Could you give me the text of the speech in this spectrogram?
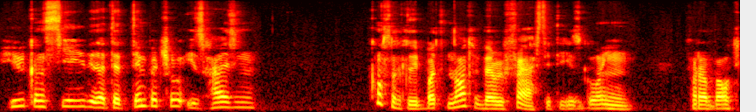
Here you can see that the temperature is rising constantly but not very fast. It is going for about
